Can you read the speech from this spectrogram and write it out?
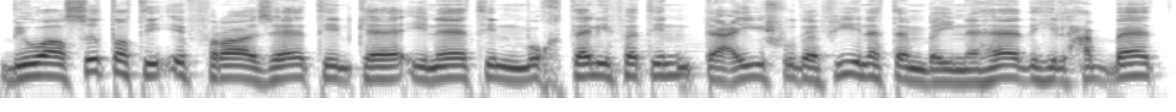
بواسطة إفرازات كائنات مختلفة تعيش دفينة بين هذه الحبات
